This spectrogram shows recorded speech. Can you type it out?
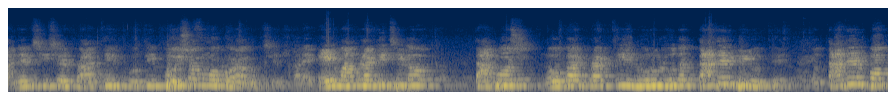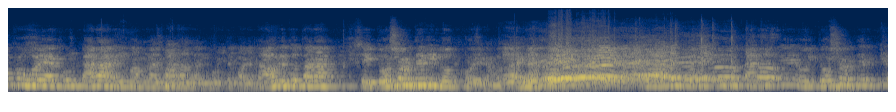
ধানের শীষের প্রার্থীর প্রতি বৈষম্য করা হচ্ছে। এই মামলাটি ছিল তাপস নৌকার প্রার্থী নুরুল হুদা তাদের বিরুদ্ধে। তো তাদের পক্ষ হয়ে এখন তারা এই মামলায় বাধা দান করতে পারে। তাহলে তো তারা সেই দোষরদেরই লোক হয়ে গেল। তাদেরকে, ওই দোষরদেরকে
